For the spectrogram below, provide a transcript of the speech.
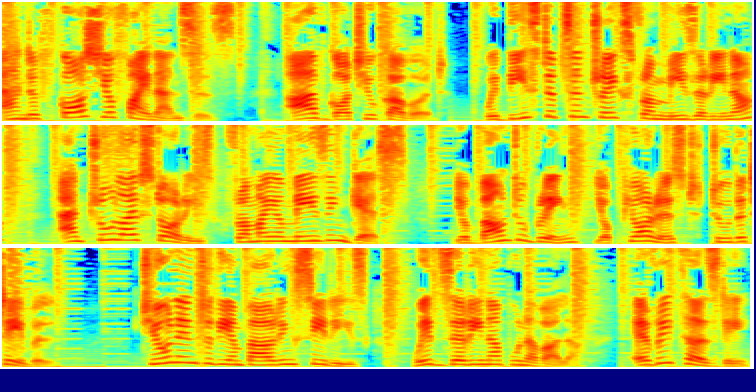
and of course, your finances. I've got you covered. With these tips and tricks from me, Zarina, and true life stories from my amazing guests, you're bound to bring your purest to the table. Tune in to the Empowering series with Zarina Poonawala every Thursday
